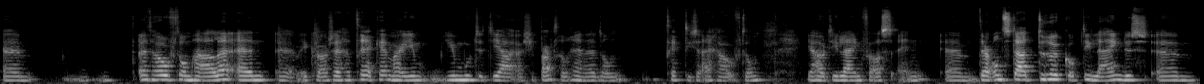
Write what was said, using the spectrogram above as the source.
um, het hoofd omhalen. En uh, ik wou zeggen trekken, maar je, je moet het, ja, als je paard gaat rennen, dan trekt hij zijn eigen hoofd om. Je houdt die lijn vast en um, er ontstaat druk op die lijn. Dus um,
